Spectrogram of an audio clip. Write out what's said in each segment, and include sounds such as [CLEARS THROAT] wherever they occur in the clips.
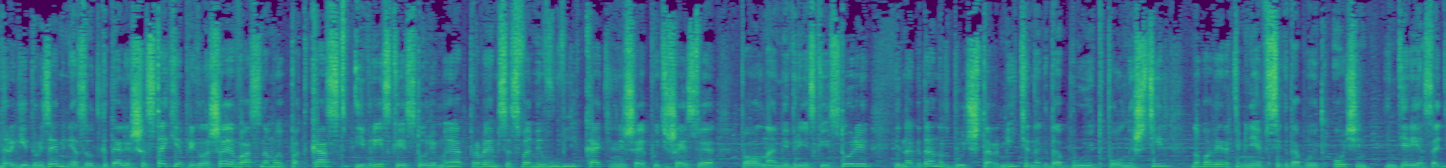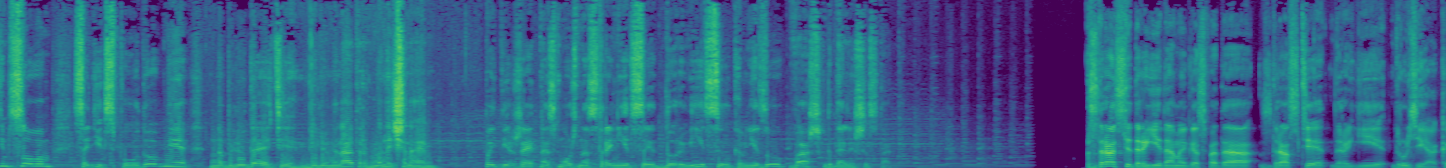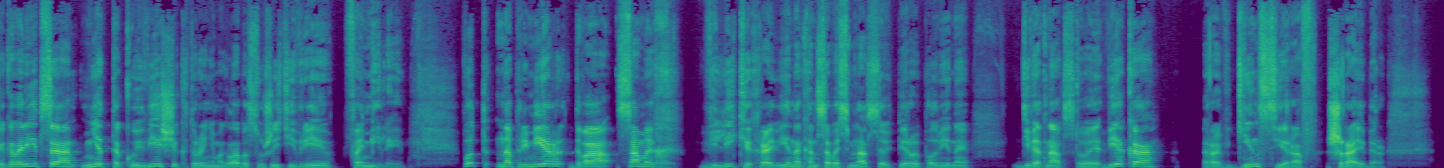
Дорогие друзья, меня зовут Гадали Шестаки. Я приглашаю вас на мой подкаст «Еврейская история». Мы отправляемся с вами в увлекательнейшее путешествие по волнам еврейской истории. Иногда нас будет штормить, иногда будет полный штиль, но, поверьте мне, всегда будет очень интересно. Одним словом, садитесь поудобнее, наблюдайте в иллюминатор. Мы начинаем. Поддержать нас можно на странице Дорви, ссылка внизу. Ваш Гдали Шестак. Здравствуйте, дорогие дамы и господа, здравствуйте, дорогие друзья. Как говорится, нет такой вещи, которая не могла бы служить еврею фамилией. Вот, например, два самых великих раввина конца 18 первой половины 19 века Равгинс и Раф Шрайбер.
